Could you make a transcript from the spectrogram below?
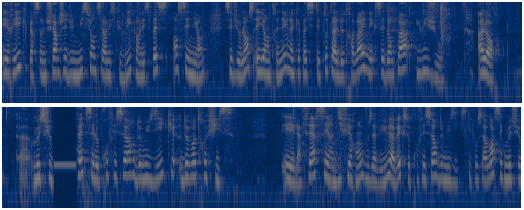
Eric, personne chargée d'une mission de service public, en l'espèce enseignant, ces violences ayant entraîné une incapacité totale de travail n'excédant pas 8 jours. Alors, monsieur en fait, c'est le professeur de musique de votre fils. Et l'affaire, c'est un différend que vous avez eu avec ce professeur de musique. Ce qu'il faut savoir, c'est que monsieur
